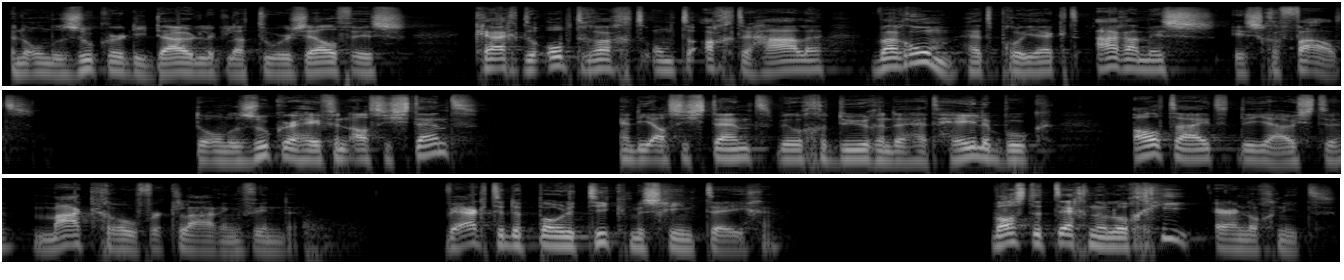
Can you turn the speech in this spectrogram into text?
een onderzoeker die duidelijk Latour zelf is, krijgt de opdracht om te achterhalen waarom het project Aramis is gefaald. De onderzoeker heeft een assistent en die assistent wil gedurende het hele boek altijd de juiste macroverklaring vinden. Werkte de politiek misschien tegen? Was de technologie er nog niet?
